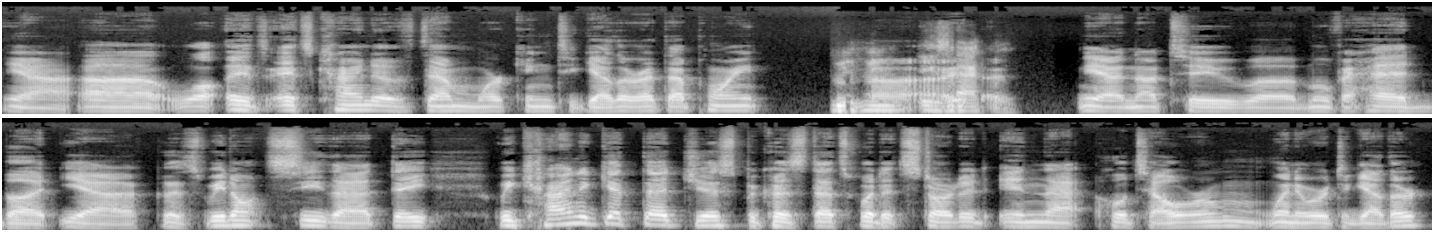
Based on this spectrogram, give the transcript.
yeah. Uh, well, it's it's kind of them working together at that point. Uh, I- exactly yeah not to uh, move ahead but yeah because we don't see that. They we kind of get that just because that's what it started in that hotel room when they were together.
